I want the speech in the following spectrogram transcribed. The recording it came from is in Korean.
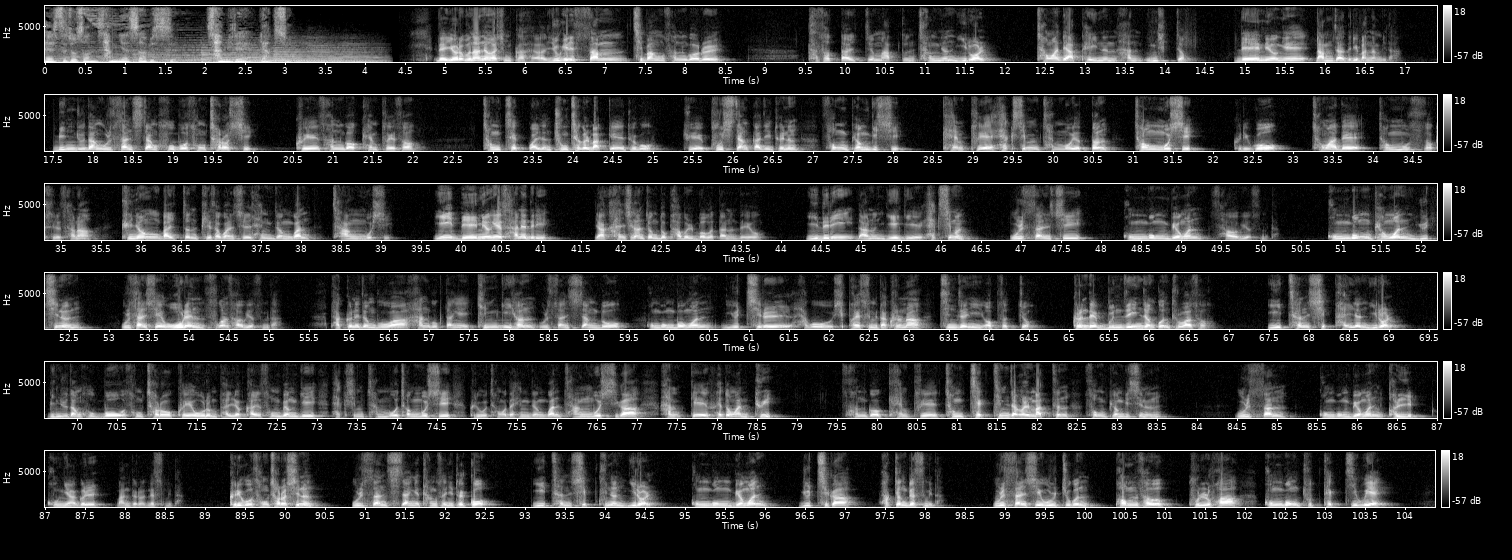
헬스조선 상예 서비스 3일의 약속 네, 여러분 안녕하십니까. 6.13 지방선거를 다섯 달쯤 앞둔 작년 1월 청와대 앞에 있는 한 음식점 4명의 남자들이 만납니다. 민주당 울산시장 후보 송철호 씨 그의 선거 캠프에서 정책 관련 중책을 맡게 되고 뒤에 부시장까지 되는 송병기 씨 캠프의 핵심 참모였던 정모 씨 그리고 청와대 정무수석실 산하 균형발전 비서관실 행정관 장모 씨 이 네 명의 사내들이 약 1시간 정도 밥을 먹었다는데요. 이들이 나눈 얘기의 핵심은 울산시 공공병원 사업이었습니다. 공공병원 유치는 울산시의 오랜 수건 사업이었습니다. 박근혜 정부와 한국당의 김기현 울산시장도 공공병원 유치를 하고 싶어 했습니다. 그러나 진전이 없었죠. 그런데 문재인 정권 들어와서 2018년 1월 민주당 후보 송철호 그의 오른팔 역할 송병기 핵심 참모 정모 씨 그리고 청와대 행정관 장모 씨가 함께 회동한 뒤 선거 캠프의 정책팀장을 맡은 송병기 씨는 울산 공공병원 건립 공약을 만들어냈습니다. 그리고 송철호 씨는 울산시장에 당선이 됐고 2019년 1월 공공병원 유치가 확정됐습니다. 울산시 울주군 범서읍 굴화 공공주택지구에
